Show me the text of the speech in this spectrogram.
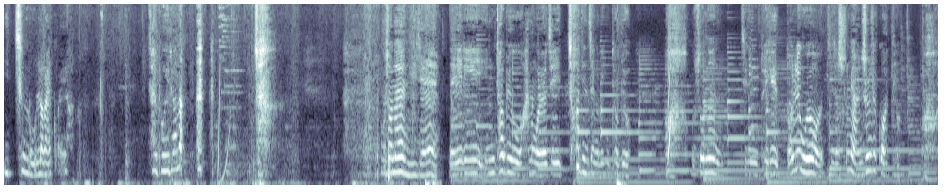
2층으로 올라갈 거예요. 잘 보이려나? 자, 우선은 이제 내일이 인터뷰 하는 거예요. 제 첫 인생으로 인터뷰. 와, 우선은 지금 되게 떨리고요. 진짜 숨이 안 쉬어질 것 같아요. 와.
